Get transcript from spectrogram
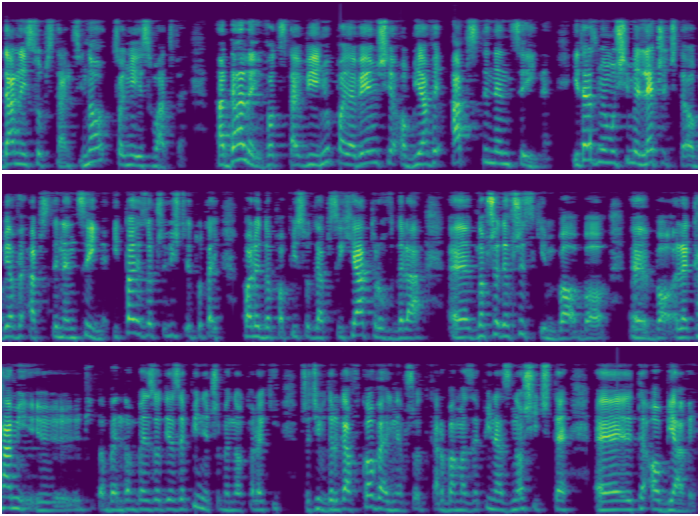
danej substancji, no co nie jest łatwe. A dalej w odstawieniu pojawiają się objawy abstynencyjne. I teraz my musimy leczyć te objawy abstynencyjne. I to jest oczywiście tutaj pole do popisu dla psychiatrów, dla, e, no przede wszystkim, bo, bo, e, bo lekami, czy to będą benzodiazepiny, czy będą to leki przeciwdrgawkowe, jak na przykład karbamazepina, znosić te, te objawy.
